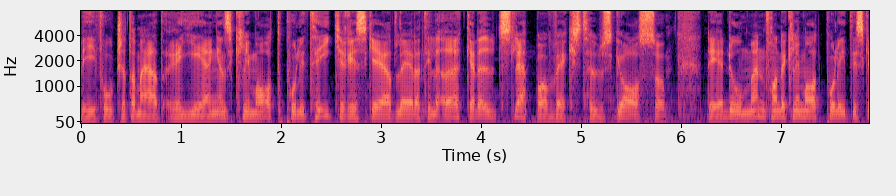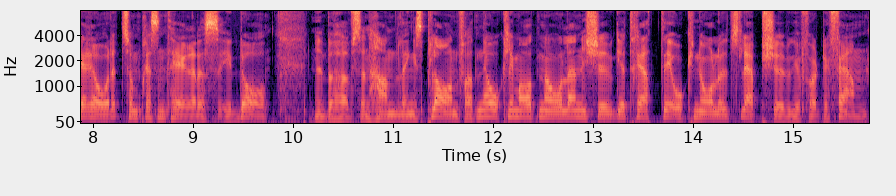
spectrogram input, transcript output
Vi fortsätter med att regeringens klimatpolitik riskerar att leda till ökade utsläpp av växthusgaser. Det är domen från det klimatpolitiska rådet som presenterades idag. Nu behövs en handlingsplan för att nå klimatmålen 2030 och nollutsläpp 2045.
